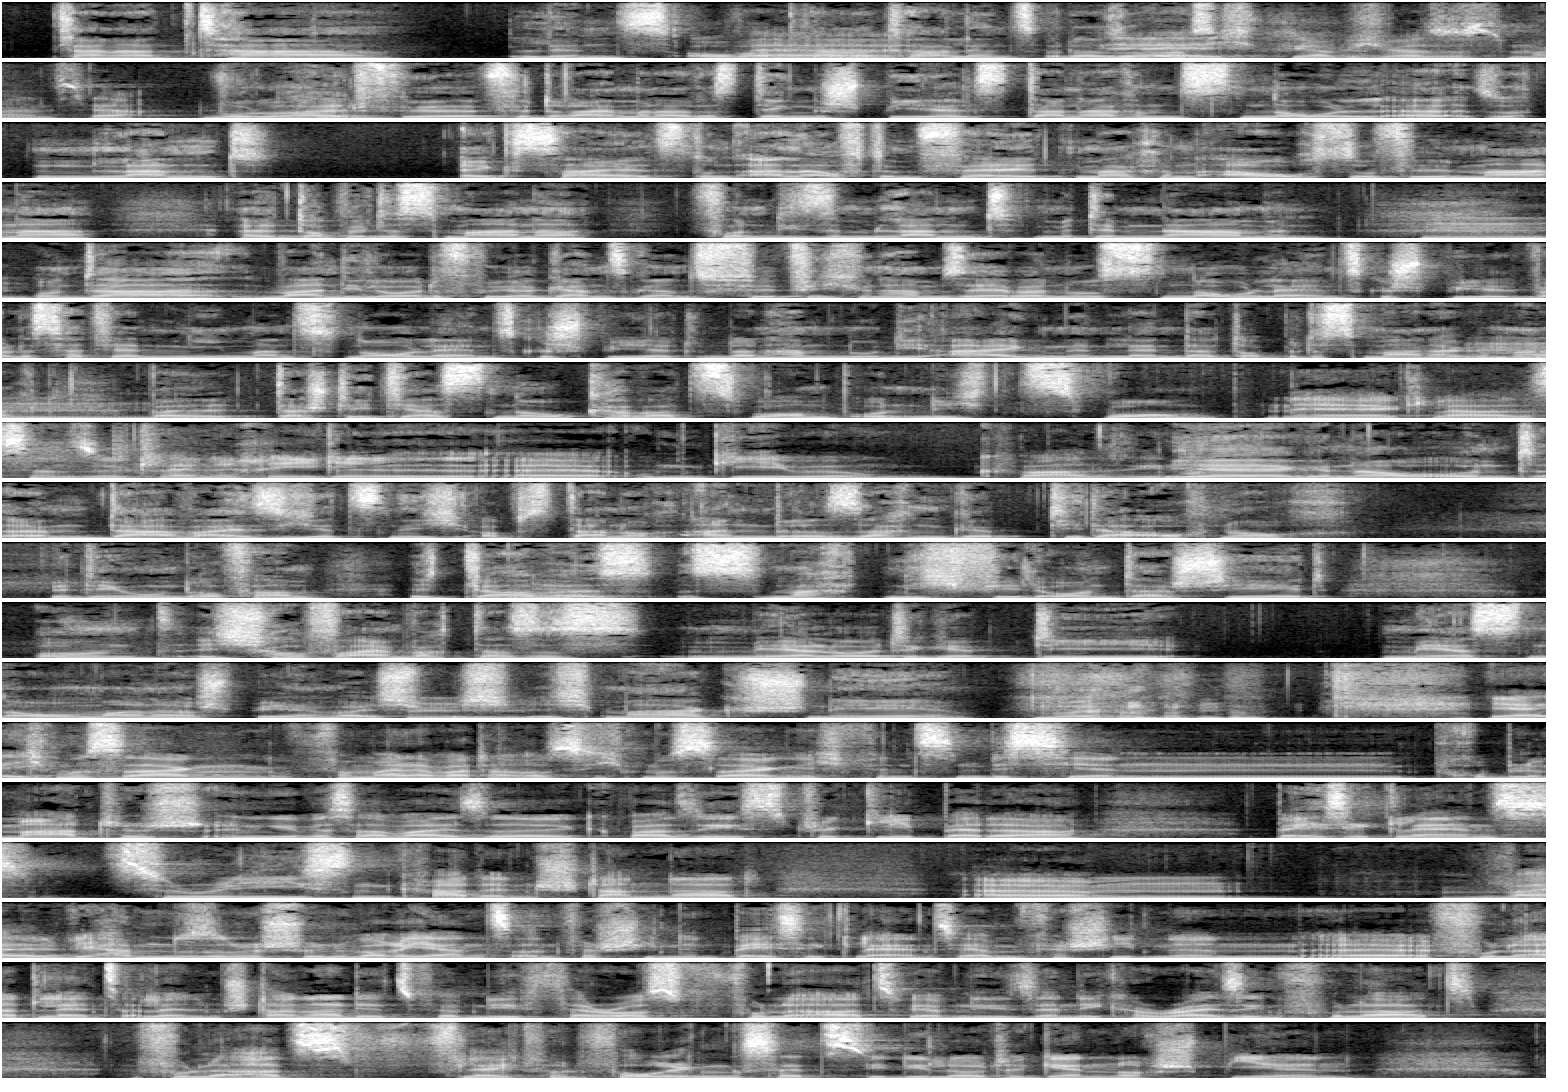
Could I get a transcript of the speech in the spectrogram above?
Planetar Lens, Overplanetar Lens äh, oder sowas. Ja, ich glaube, ich weiß, was du meinst, ja. Wo du halt für, für drei Mana das Ding spielst, danach ein Snow, äh, ein Land exilst und alle auf dem Feld machen auch so viel Mana, äh, doppeltes Mana von diesem Land mit dem Namen. Mhm. Und da waren die Leute früher ganz, ganz pfiffig und haben selber nur Snowlands gespielt, weil es hat ja niemand Snowlands gespielt und dann haben nur die eigenen Länder doppeltes Mana gemacht, mhm. weil da steht ja Snow-Covered Swamp und nicht Swamp. Ja, klar, das ist dann so eine kleine Regelumgebung äh, quasi. Ne? Ja, genau. Und ähm, da weiß ich jetzt nicht, ob es da noch andere Sachen gibt, die da auch noch Bedingungen drauf haben. Ich glaube, ja. es, es macht nicht viel Unterschied Und ich hoffe einfach, dass es mehr Leute gibt, die mehr Snowmanner spielen, weil ich, mhm. ich, ich mag Schnee. ja, ich muss sagen, von meiner Warte aus, ich muss sagen, ich finde es ein bisschen problematisch in gewisser Weise, quasi Strictly Better Basic Lands zu releasen, gerade in Standard. Ähm, weil wir haben nur so eine schöne Varianz an verschiedenen Basic Lands. Wir haben verschiedenen äh, Full Art Lands allein im Standard jetzt. Wir haben die Theros Full Arts, wir haben die Zendika Rising Full Arts. Full Arts vielleicht von vorigen Sets, die die Leute gerne noch spielen.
